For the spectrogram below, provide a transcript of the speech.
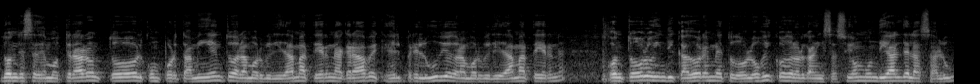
donde se demostraron todo el comportamiento de la morbilidad materna grave, que es el preludio de la morbilidad materna, con todos los indicadores metodológicos de la Organización Mundial de la Salud,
